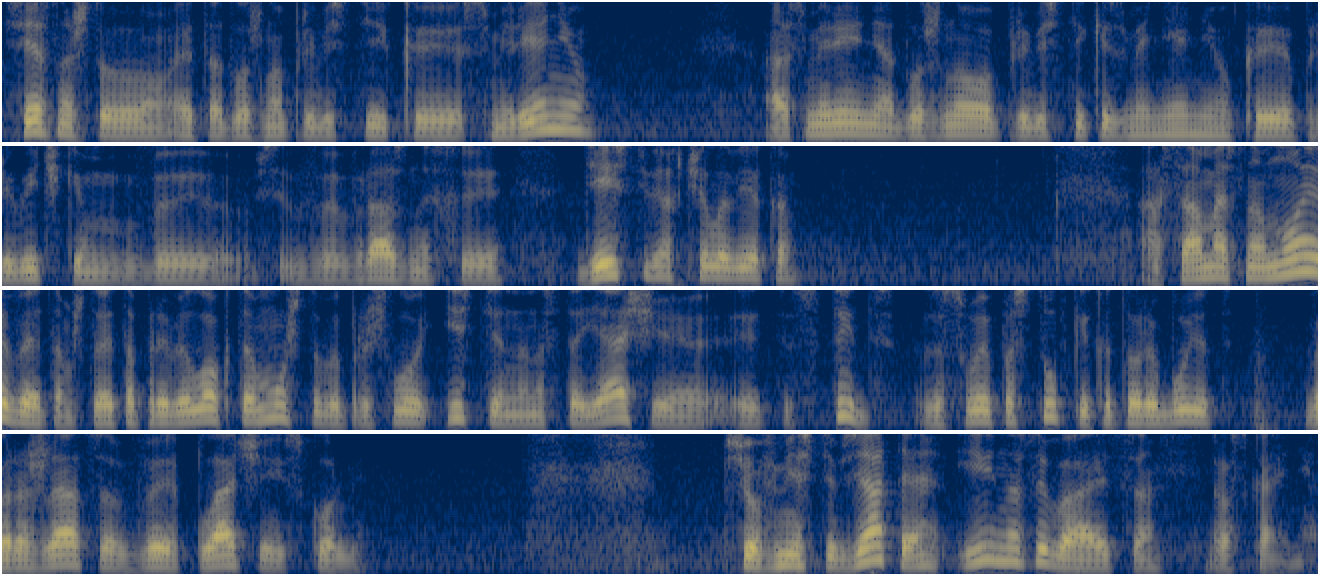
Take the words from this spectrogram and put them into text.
Естественно, что это должно привести к смирению, а смирение должно привести к изменению, к привычкам в, в, в разных э, действиях человека. А самое основное в этом, что это привело к тому, чтобы пришло истинно настоящее стыд за свои поступки, который будет выражаться в плаче и скорби. Все вместе взятое и называется раскаяние.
